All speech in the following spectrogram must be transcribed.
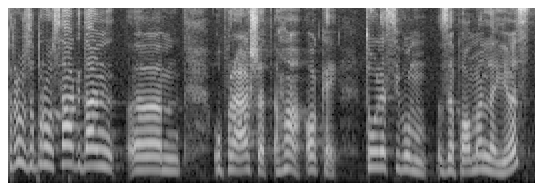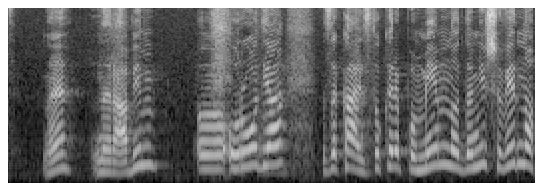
pravzaprav vsak dan um, vprašati, aha, ok, tole si bom zapomnila jaz, ne, ne rabim uh, orodja. Zakaj? Zato, ker je pomembno, da mi še vedno,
